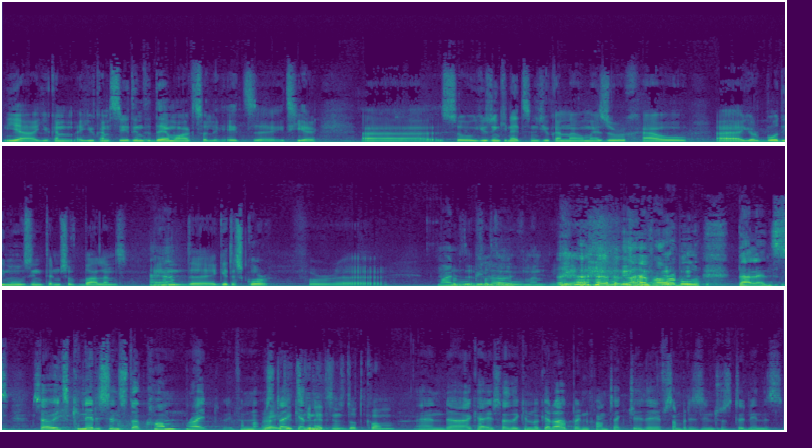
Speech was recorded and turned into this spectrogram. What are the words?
yeah, you can you can see it in the demo. Actually, it's uh, it's here. Uh, so using Kinetisense, you can now measure how uh, your body moves in terms of balance Uh-huh. and uh, get a score for. Mine will the, be low. Yeah. I have horrible balance. So it's kinetisense.com, right? If I'm not right, mistaken. kinetisense.com. And uh, okay, so they can look it up and contact you there if somebody's interested in this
